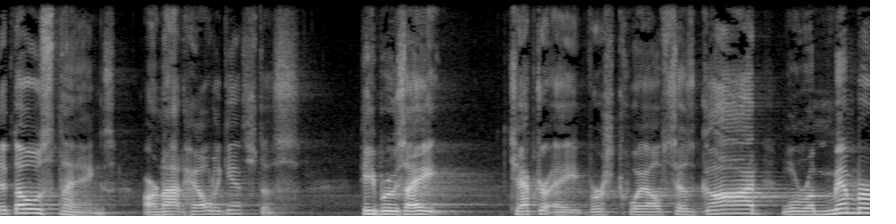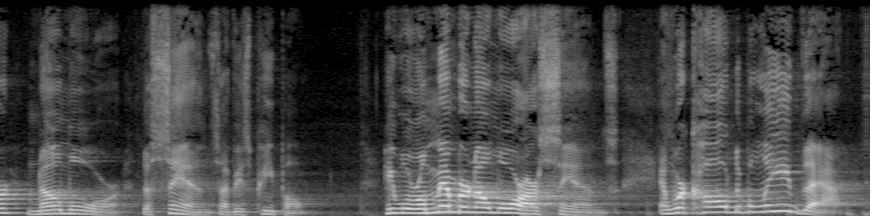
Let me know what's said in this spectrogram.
that those things are not held against us. Hebrews 8, chapter 8, verse 12 says, God will remember no more the sins of his people. He will remember no more our sins. And we're called to believe that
